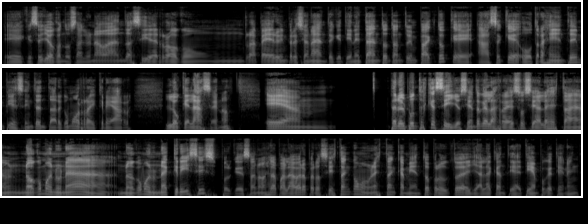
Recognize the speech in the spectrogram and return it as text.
Eh, qué sé yo, cuando sale una banda así de rock con un rapero impresionante que tiene tanto, tanto impacto que hace que otra gente empiece a intentar como recrear lo que él hace, ¿no? Eh, pero el punto es que sí, yo siento que las redes sociales están no como en una no como en una crisis, porque esa no es la palabra, pero sí están como en un estancamiento producto de ya la cantidad de tiempo que tienen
